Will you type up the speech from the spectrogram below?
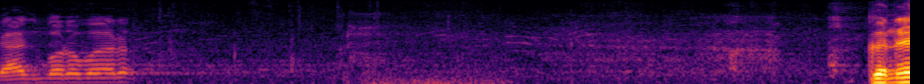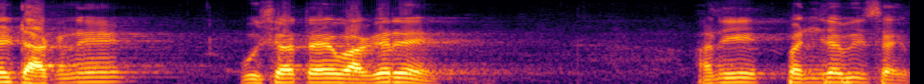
त्याचबरोबर गणेश डाकणे उषाताई वागेरे आणि पंजाबी साहेब.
